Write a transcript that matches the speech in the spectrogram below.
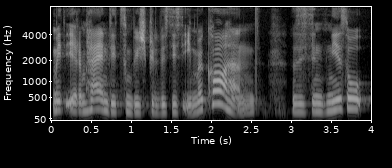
mit ihrem Handy zum Beispiel, wie sie es immer hatten. Also sie sind nie so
